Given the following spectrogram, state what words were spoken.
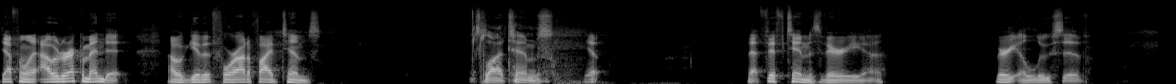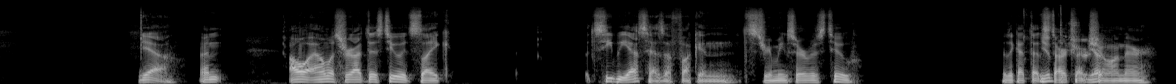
Definitely I would recommend it. I would give it 4 out of 5 Tims. It's a lot of Tim's. That fifth Tim is very uh very elusive. Yeah. And oh, I almost forgot this too. It's like CBS has a fucking streaming service too. They got that Yep, Star Trek sure. show on there.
